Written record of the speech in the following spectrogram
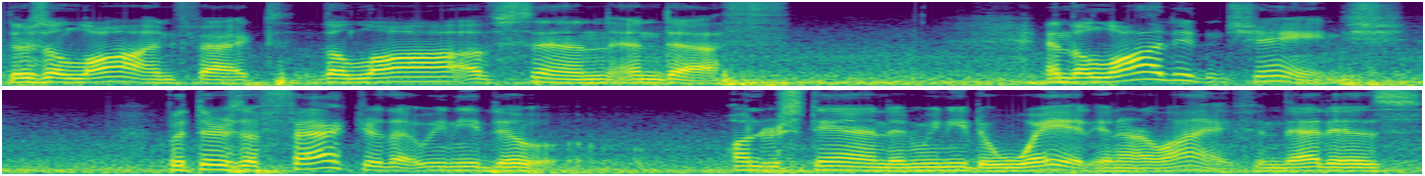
There's a law, in fact, the law of sin and death. And the law didn't change, but there's a factor that we need to understand and we need to weigh it in our life, and that is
